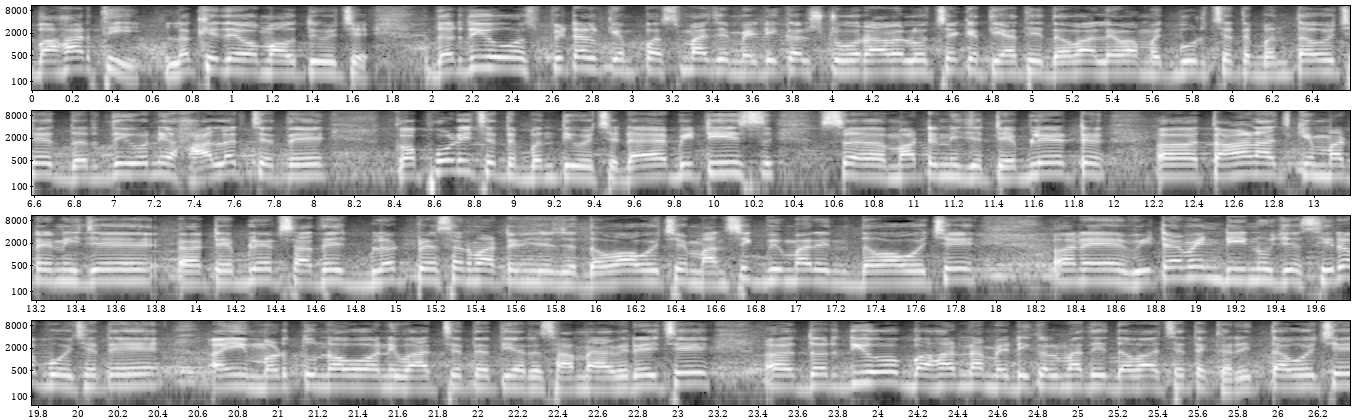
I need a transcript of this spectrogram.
બહારથી લખી દેવામાં આવતી હોય છે. દર્દીઓ હોસ્પિટલ કેમ્પસમાં જે મેડિકલ સ્ટોર આવેલો છે કે ત્યાંથી દવા લેવા મજબૂર છે તે બનતા હોય છે. દર્દીઓની હાલત છે તે કફોડી છે તે બનતી હોય છે. ડાયાબિટીસ માટેની જે ટેબ્લેટ તાણ આંચકી માટેની જે ટેબ્લેટ સાથે બ્લડ પ્રેશર માટેની જે દવા હોય છે, માનસિક બીમારીની દવા હોય છે અને વિટામિન ડીનું જે સિરપ હોય છે તે અહીં મળતું ન હોવાની વાત છે તે અત્યારે સામે આવી રહી છે. દર્દીઓ બહારના મેડિકલમાંથી દવા છે તે ખરીદતા હોય છે.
